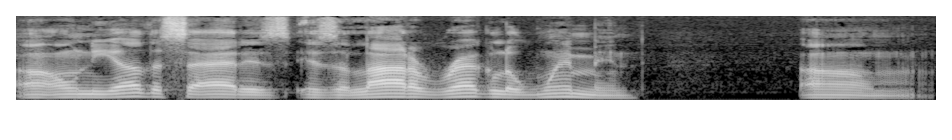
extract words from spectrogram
uh, on the other side is is a lot of regular women. Um,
